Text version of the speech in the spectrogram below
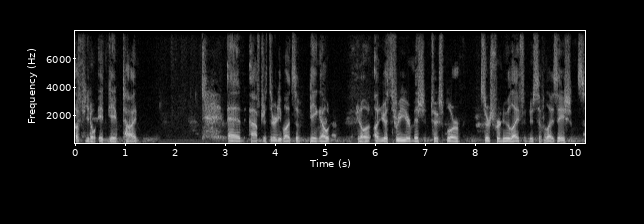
of, you know, in game time. And after 30 months of being out, you know, on your three year mission to explore, search for new life and new civilizations,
